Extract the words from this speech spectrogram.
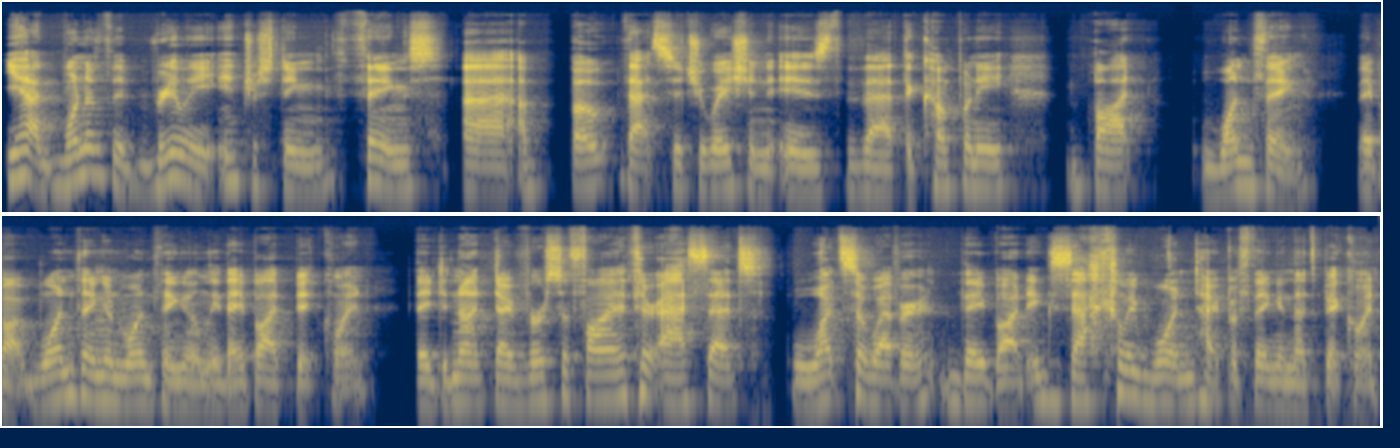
yeah, one of the really interesting things uh, about that situation is that the company bought one thing. They bought one thing and one thing only. They bought Bitcoin. They did not diversify their assets whatsoever. They bought exactly one type of thing, and that's Bitcoin.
